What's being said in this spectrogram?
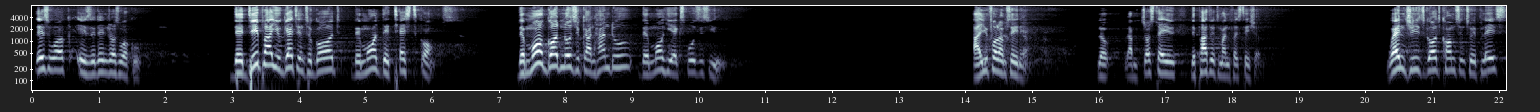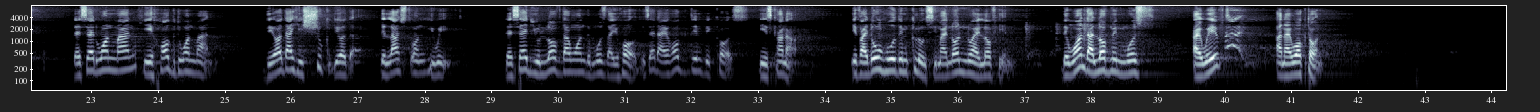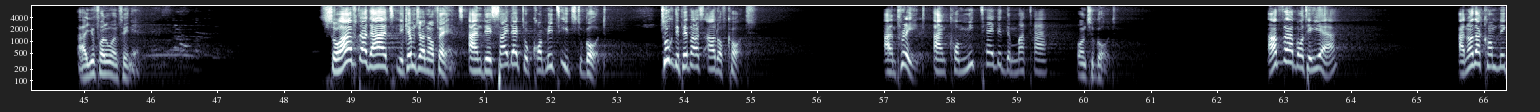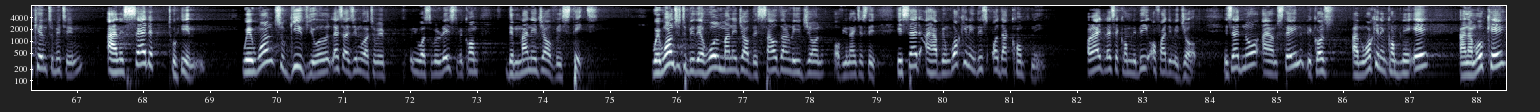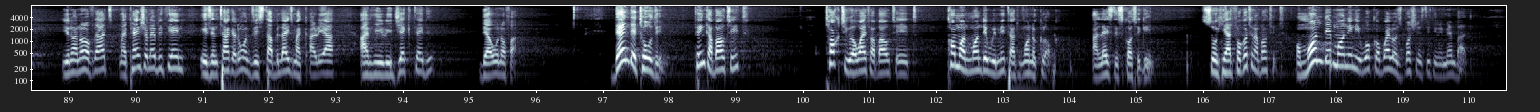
This work is a dangerous work. Oh. The deeper you get into God, the more the test comes. The more God knows you can handle, the more He exposes you. Are you following what I'm saying here? Look, I'm just saying the pathway to manifestation. When Jesus God comes into a place, they said one man, he hugged one man. The other, he shook the other. The last one, he waved. They said, You love that one the most that you hug. He said, I hugged him because he is carnal. If I don't hold him close, he might not know I love him. The one that loved me most, I waved and I walked on. Are you following what I'm saying here? So after that, he came to an offense and decided to commit it to God. Took the papers out of court and prayed and committed the matter unto God. After about a year, another company came to meet him and said to him, We want to give you, let's assume he was to be raised to become the manager of a state. We want you to be the whole manager of the southern region of United States. He said, I have been working in this other company. All right, let's say company B offered him a job. He said, No, I am staying because I'm working in company A and I'm okay. You know, and all of that. My pension, everything is intact. I don't want to destabilize my career. And he rejected their own offer. Then they told him, Think about it. Talk to your wife about it. Come on Monday, we meet at one o'clock and let's discuss again. So he had forgotten about it. On Monday morning, he woke up while I was brushing his teeth, he remembered.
